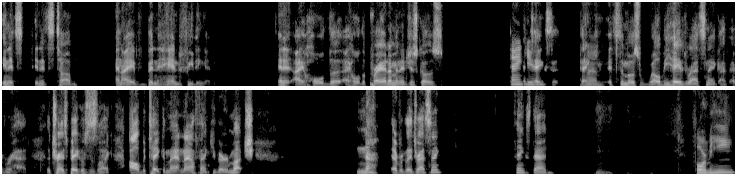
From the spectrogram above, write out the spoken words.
in its in its tub, and I've been hand feeding it. And it, I hold the I hold the prey at him, and it just goes Thank and you. takes it. Thank Yeah. you. It's the most well behaved rat snake I've ever had. The Transpecos is like, I'll be taking that now. Thank you very much. Nah, Everglades rat snake. Thanks, Dad. For me,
